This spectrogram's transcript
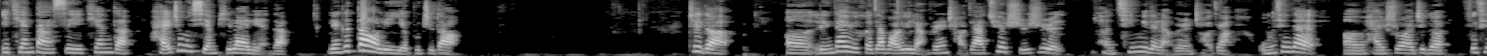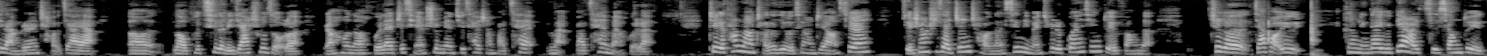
一天大肆一天的，还这么闲皮赖脸的，连个道理也不知道。”这个，嗯，林黛玉和贾宝玉两个人吵架，确实是很亲密的两个人吵架。我们现在，嗯，还说啊，这个夫妻两个人吵架呀，呃，老婆气得离家出走了，然后呢，回来之前顺便去菜场把菜买，把菜买回来。这个他们俩吵架就有像这样，虽然。嘴上是在争吵呢，心里面却是关心对方的。这个贾宝玉跟林黛玉第二次相对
